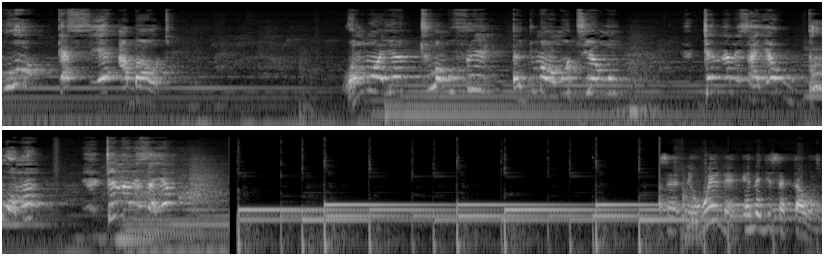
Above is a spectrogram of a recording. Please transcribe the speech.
bo kese about wɔn a yɛtu wɔn firi adwuma wɔn tie mu journalist a yɛboro wɔn journalist a yɛ. The way the energy sector was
